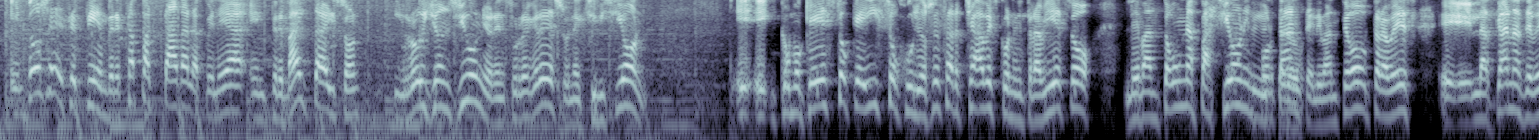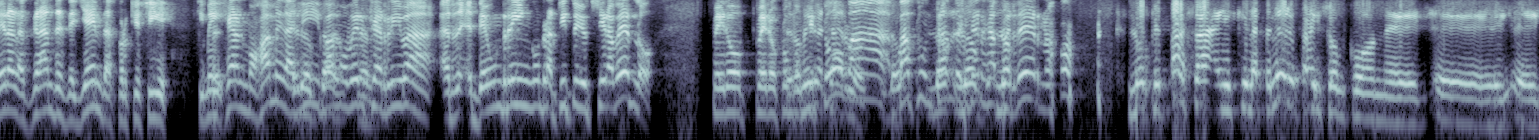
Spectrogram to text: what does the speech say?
El 12 de septiembre está pactada la pelea entre Mike Tyson y Roy Jones Jr. en su regreso, en exhibición. Eh, eh, como que esto que hizo Julio César Chávez con el travieso levantó una pasión importante, levantó otra vez eh, las ganas de ver a las grandes leyendas, porque si, si me dijeran Mohamed Ali va a moverse arriba de un ring un ratito, yo quisiera verlo, pero, pero como que todo va, apuntando a echarse a perder, ¿no? Lo que pasa es que la pelea de Tyson con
